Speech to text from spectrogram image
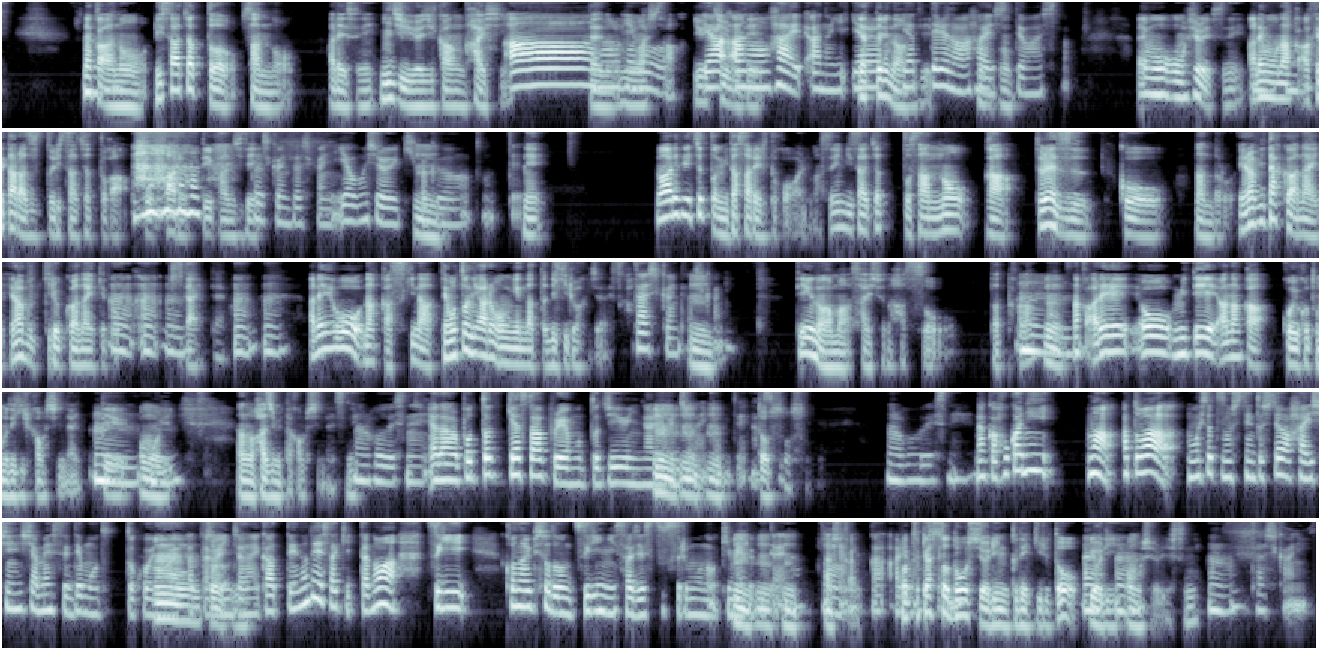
なんかあの、リサーチャットさんの、あれですね、24時間配信。みたいなの見ました？いや、YouTube であの、はい。あの、ややってるのはやってるのは、はい、うんうん知ってました。あれも面白いですね。あれもなんかうんうん開けたらずっとリサーチャットがあるっていう感じで。確かに確かに。いや、面白い企画だなと思って。ね。まああれでちょっと満たされるところはありますね。リサーチャットさんのが、とりあえず、こう、なんだろう、選びたくはない、選ぶ気力はないけど、うんうんうん。聞きたいみたいな。うんうん。あれをなんか好きな、手元にある音源だったらできるわけじゃないですか。っ確かに確かに。ていうのがまあ最初の発想だったかな。ううんん。なんかあれを見て、あ、なんかこういうこともできるかもしれないっていう思い、んんあの、始めたかもしれないですね。なるほどですね。いや、だから、ポッドキャストアプリはもっと自由になれるんじゃないかみたいな。そうそうそう。なるほどですね。なんか他に、まあ、あとはもう一つの視点としては配信者目線でもっとこういうのがあった方がいいんじゃないかっていうので、さっき言ったのは、次、このエピソードの次にサジェストするものを決めるみたいうんうんなうん。確かに。ポッドキャスト同士をリンクできると、うんより面白いですね。うん、確かに。だ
